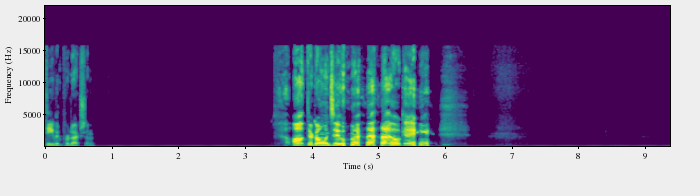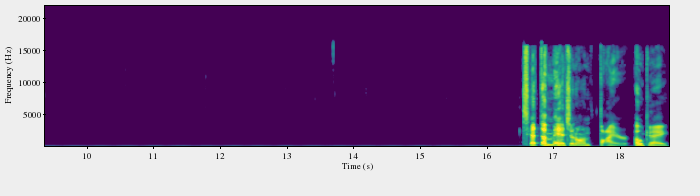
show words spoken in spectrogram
David Production. Oh, they're going to. okay. Set the mansion on fire. Okay.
